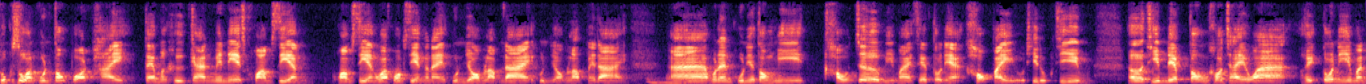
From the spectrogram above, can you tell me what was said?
ทุกส่วนคุณต้องปลอดภัย แต่มันคือการ manage ความเสี่ยง ความเสี่ยงว่าความเสี่ยงอันไหนคุณยอมรับได้ คุณยอมรับไม่ได้อ่าเพราะฉะนั้นคุณจะต้องมี culture มี mindset ตัวเนี้ยเข้าไปอยู่ที่ทุกทีมเออทีมเดฟต้องเข้าใจว่าเฮ้ยตัวนี้มัน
